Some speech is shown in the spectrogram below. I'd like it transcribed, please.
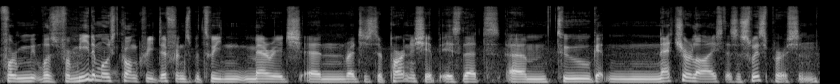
for me was for me the most concrete difference between marriage and registered partnership is that um, to get naturalized as a Swiss person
